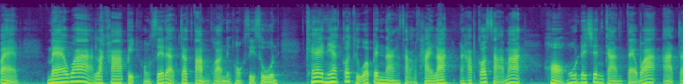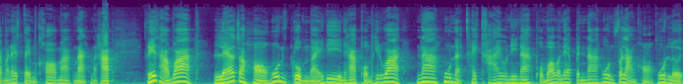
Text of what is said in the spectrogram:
1628 แม้ว่าราคาปิดของเซตอะจะต่ำกว่า 1640 แค่นี้ก็ถือว่าเป็นนางสาวไทยละนะครับ ก็สามารถ ห่อหุ้นได้เช่นกัน แต่ว่าอาจจะไม่ได้เต็มข้อมากนักนะครับทีนี้ถามว่าแล้วจะห่อหุ้นกลุ่มไหนดีนะครับผมคิดว่าหน้าหุ้นอะคล้ายๆ วันนี้นะ ผมว่าวันนี้เป็นหน้าหุ้นฝรั่งห่อหุ้นเลย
